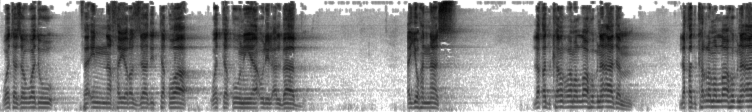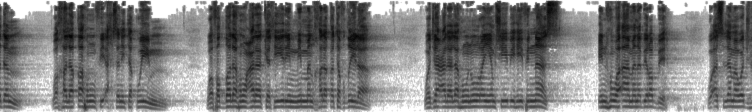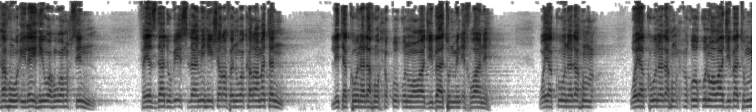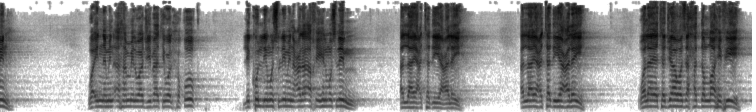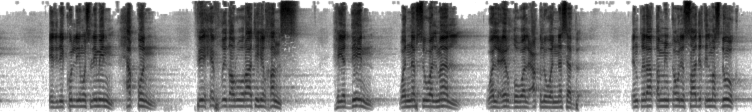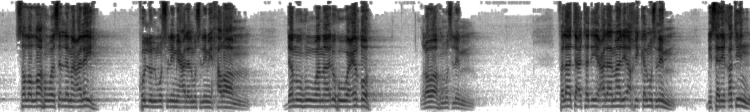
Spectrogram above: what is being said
وتزودوا فإن خير الزاد التقوى واتقون يا أولي الألباب. أيها الناس لقد كرم الله ابن آدم لقد كرم الله ابن آدم وخلقه في أحسن تقويم وفضله على كثير ممن خلق تفضيلا. وجعل له نورا يمشي به في الناس. إن هو آمن بربه وأسلم وجهه إليه وهو محسن. فيزداد بإسلامه شرفا وكرامه لتكون له حقوق وواجبات من إخوانه. ويكون لهم ويكون لهم حقوق وواجبات منه. وإن من أهم الواجبات والحقوق لكل مسلم على أخيه المسلم. ألا يعتدي عليه ألا يعتدي عليه ولا يتجاوز حد الله فيه إذ لكل مسلم حق في حفظ ضروراته الخمس هي الدين والنفس والمال والعرض والعقل والنسب. انطلاقا من قول الصادق المصدوق صلى الله وسلم عليه كل المسلم على المسلم حرام دمه وماله وعرضه. رواه مسلم. فلا تعتدي على مال أخيك المسلم بسرقة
